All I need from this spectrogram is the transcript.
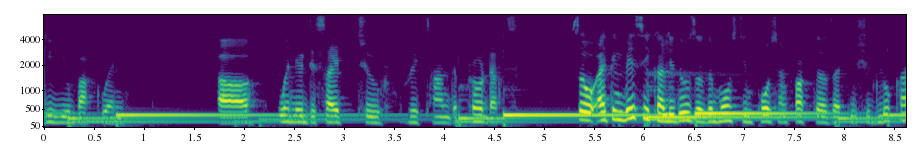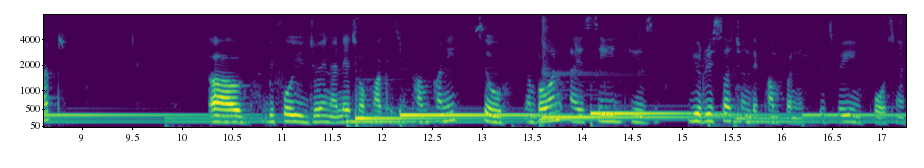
give you back when uh, when you decide to return the products? So I think basically those are the most important factors that you should look at uh, before you join a network marketing company. So number one, I said is you research on the company. It's very important.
